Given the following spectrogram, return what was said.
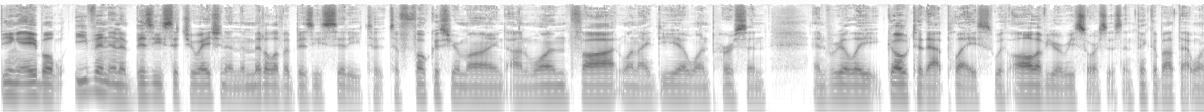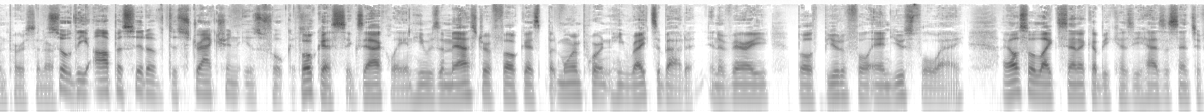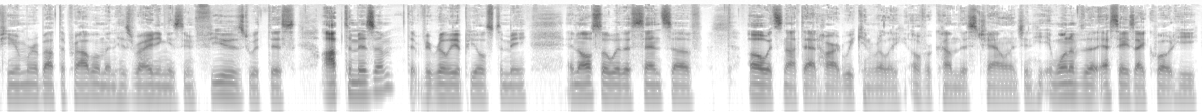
being able, even in a busy situation in the middle of a busy city, to, to focus your mind on one thought, one idea, one person, and really go to that place with all of your resources and think about that one person. Or so the opposite of distraction is focus. Focus, exactly. And he was a master of focus, but more important, he writes about it in a very both beautiful and useful way. I also liked Seneca because he has a sense of humor about the problem, and his writing is infused with this optimism that really appeals to me, and also with a sense of, oh, it's not that hard. We can really overcome this challenge. And he, one of the essays I quote, he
